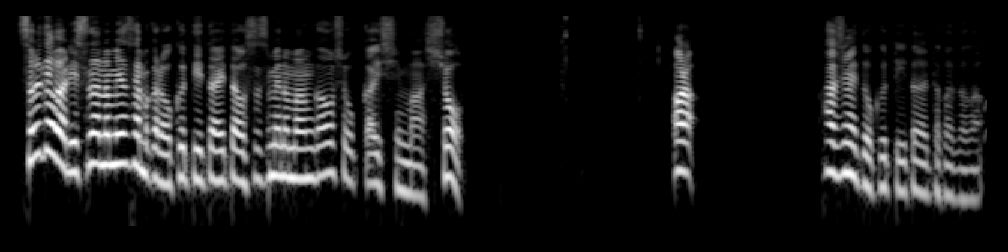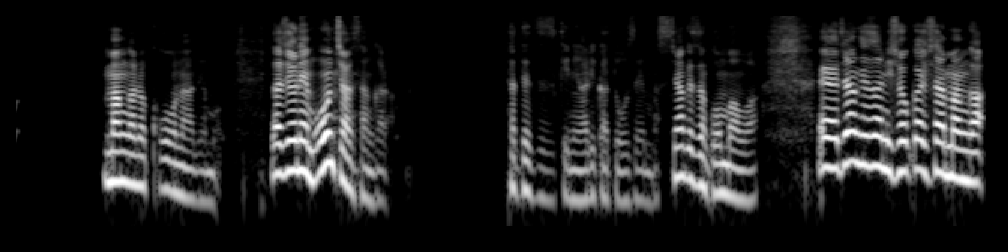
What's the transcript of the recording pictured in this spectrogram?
それではリスナーの皆様から送っていただいたおすすめの漫画を紹介しましょう。あら。初めて送っていただいた方が漫画のコーナーでも。ラジオネームおんちゃんさんから。立て続けにありがとうございます。ジャンケンさんこんばんは、えージャンケンさんに紹介したい漫画。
